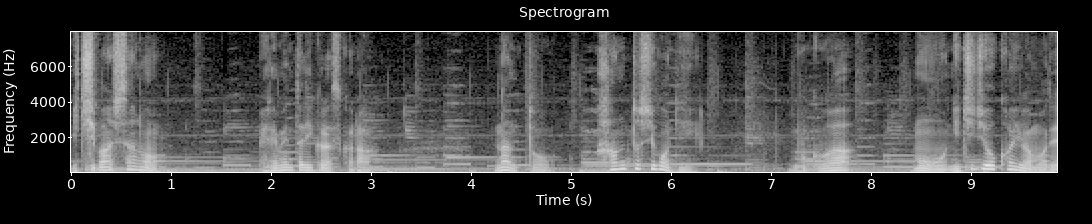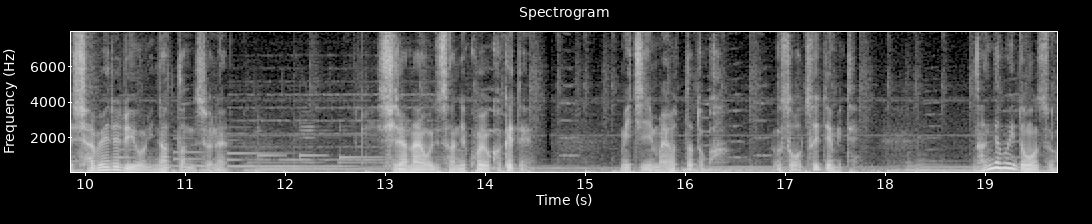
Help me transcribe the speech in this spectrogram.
一番下のエレメンタリークラスからなんと半年後に僕はもう日常会話まで喋れるようになったんですよね。知らないおじさんに声をかけて道に迷ったとか嘘をついてみて。何でもいいと思うんですよ。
